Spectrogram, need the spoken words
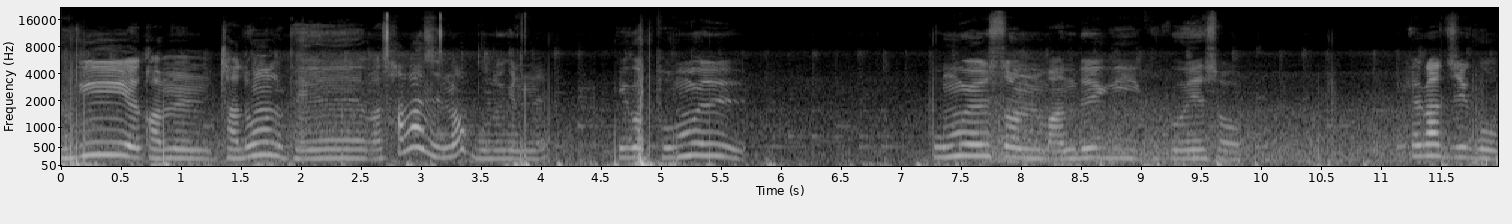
여기에 가면 자동으로 배가 사라지나? 모르겠네. 이거 보물, 보물선 만들기 그거에서 해가지고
